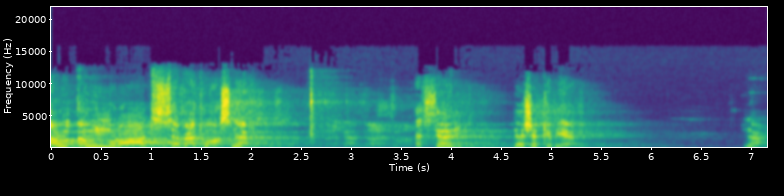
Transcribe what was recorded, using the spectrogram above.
أو أو المراد سبعة أصناف؟ الثاني لا شك في هذا نعم.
